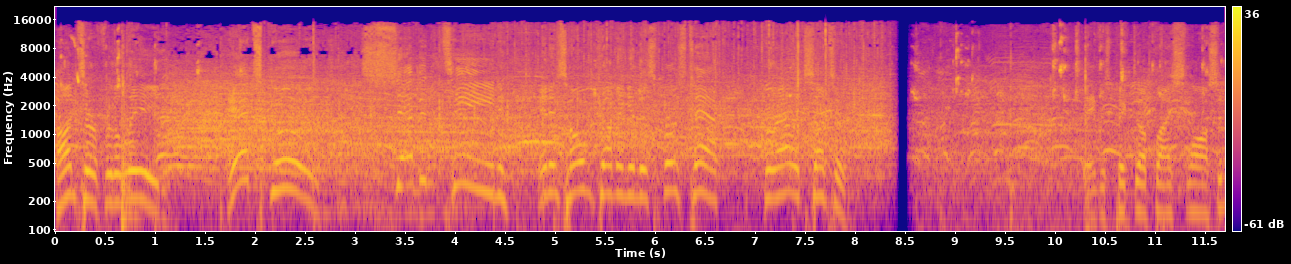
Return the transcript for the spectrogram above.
Hunter for the lead. It's good. 17 in his homecoming in this first half for Alex Hunter. Davis picked up by Slawson.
